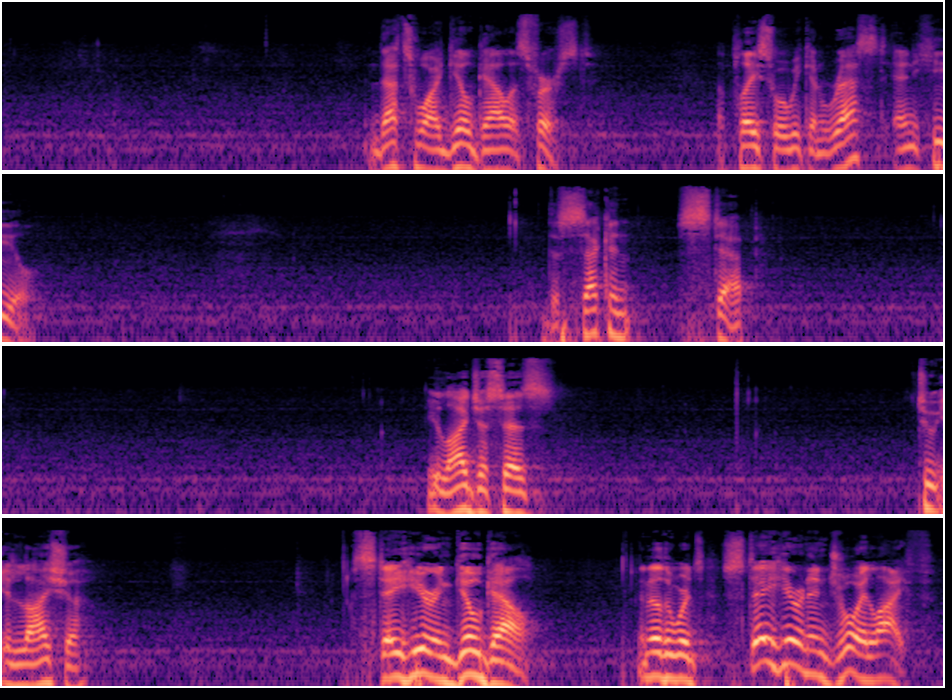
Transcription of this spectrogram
That's why Gilgal is first a place where we can rest and heal. The second step Elijah says to Elisha, Stay here in Gilgal. In other words, stay here and enjoy life.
